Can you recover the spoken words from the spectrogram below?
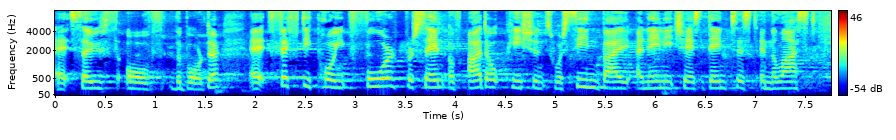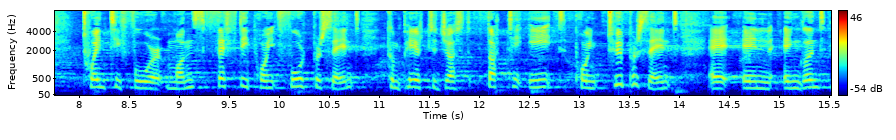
uh, south of the border. 50.4% uh, of adult patients were seen by an NHS dentist in the last 24 months, 50.4% compared to just 38.2% uh, eh, in England.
